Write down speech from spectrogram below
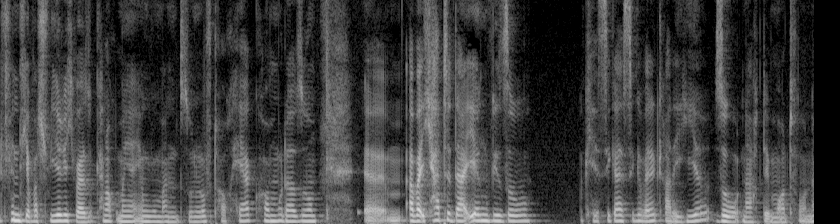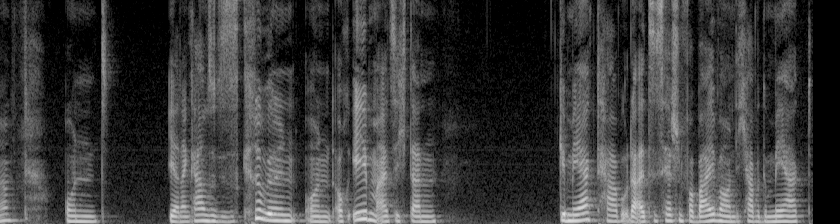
Finde ich aber schwierig, weil so kann auch immer ja irgendwo mal so ein Lufthauch herkommen oder so. Ähm, aber ich hatte da irgendwie so okay, ist die geistige Welt gerade hier? So nach dem Motto, ne? Und ja, dann kam so dieses Kribbeln und auch eben, als ich dann gemerkt habe oder als die Session vorbei war und ich habe gemerkt,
